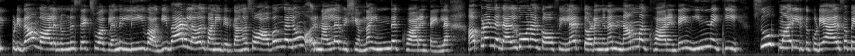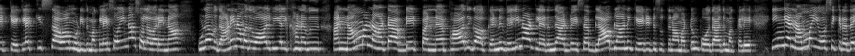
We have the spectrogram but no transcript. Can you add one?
இப்படி தான் வாழணும்னு செக்ஸ் ஒர்க்லேருந்து லீவ் ஆகி வேற லெவல் பண்ணிட்டு இருக்காங்க. ஸோ அவங்களும் ஒரு நல்ல விஷயம் தான் இந்த குவாரண்டைனில் அப்புறம் இந்த டல்கோனா காஃபியில் தொடங்கின நம்ம குவாரண்டைன் இன்னைக்கு சூப் மாதிரி இருக்கக்கூடிய ஆல்ஃபபேட் கேக்கில் கிஸ்ஸாவாக முடியுது மக்களே. ஸோ என்ன சொல்ல வரேன்னா உணவு தானே நமது வாழ்வியல் கனவு? அண்ட் நம்ம நாட்டை அப்டேட் பண்ண பாதுகாக்கன்னு வெளிநாட்டில் இருந்து அட்வைஸை பிளாப்லான்னு கேட்டுட்டு சுற்றினா மட்டும் போதாது மக்களே. இங்கே நம்ம யோசிக்கிறத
